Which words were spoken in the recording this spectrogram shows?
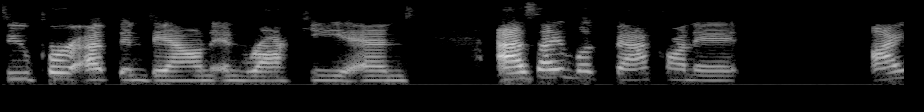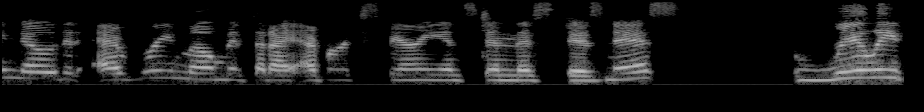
super up and down and rocky. And as I look back on it, I know that every moment that I ever experienced in this business really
